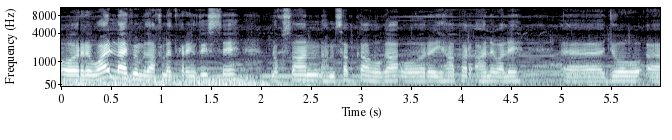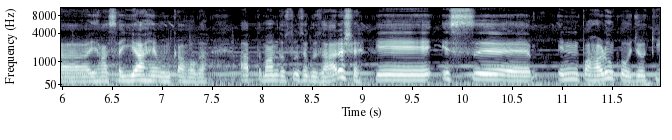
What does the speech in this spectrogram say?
और वाइल्ड लाइफ में मुदाखलत करेंगे तो इससे नुकसान हम सब का होगा और यहाँ पर आने वाले जो यहाँ सयाह हैं, उनका होगा। आप तमाम दोस्तों से गुजारिश है कि इस इन पहाड़ों को, जो कि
